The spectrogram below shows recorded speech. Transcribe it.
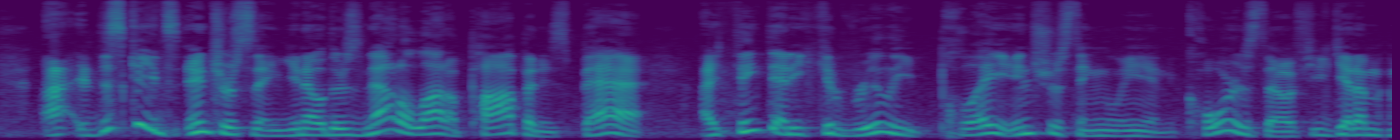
I, this game's interesting. You know, there's not a lot of pop in his bat. I think that he could really play interestingly in Coors, though, if you get him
